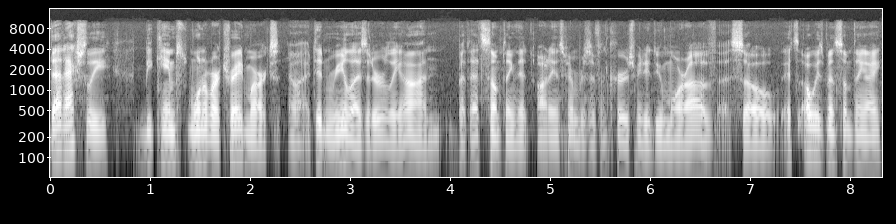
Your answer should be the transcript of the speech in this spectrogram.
that actually became one of our trademarks. Uh, I didn't realize it early on, but that's something that audience members have encouraged me to do more of. So it's always been something I.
